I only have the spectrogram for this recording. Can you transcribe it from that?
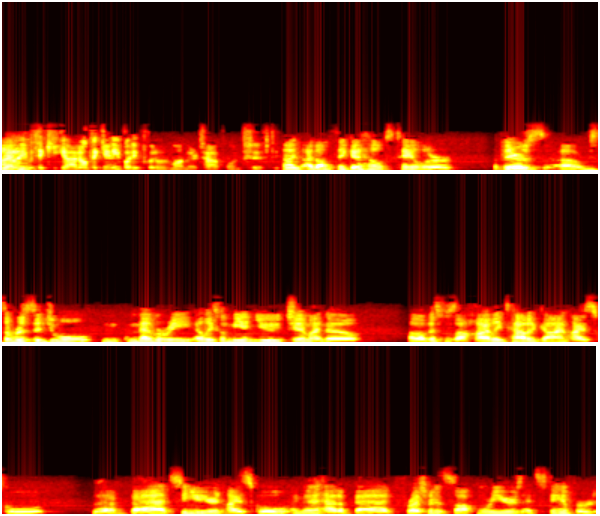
I Yeah, don't he- even think he got. I don't think anybody put him on their top 150. I, I don't think it helps Taylor. There's uh, just a residual memory, at least with me and you, Jim. I know uh, this was a highly touted guy in high school who had a bad senior year in high school and then had a bad freshman and sophomore years at Stanford,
